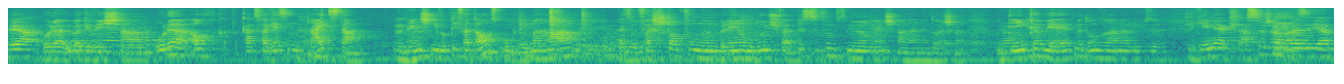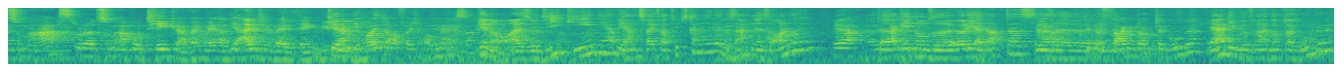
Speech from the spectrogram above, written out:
ja. oder Übergewicht haben oder auch, ganz vergessen, Reizdarm. Mhm. Menschen, die wirklich Verdauungsprobleme haben, also Verstopfungen, Blähungen, Durchfall, bis zu 15 Millionen Menschen allein in Deutschland. Und ja. denen können wir helfen mit unserer Analyse. Die gehen ja klassischerweise eher zum Arzt oder zum Apotheker, wenn wir an die alte Welt denken. Wie genau. werden die heute auf euch aufmerksam? Genau, also die gehen ja, wir haben zwei Vertriebskanäle, das eine ist online, ja. da gehen unsere Early Adapters. Diese, die befragen Dr. Google? Ja, die befragen Dr. Google.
